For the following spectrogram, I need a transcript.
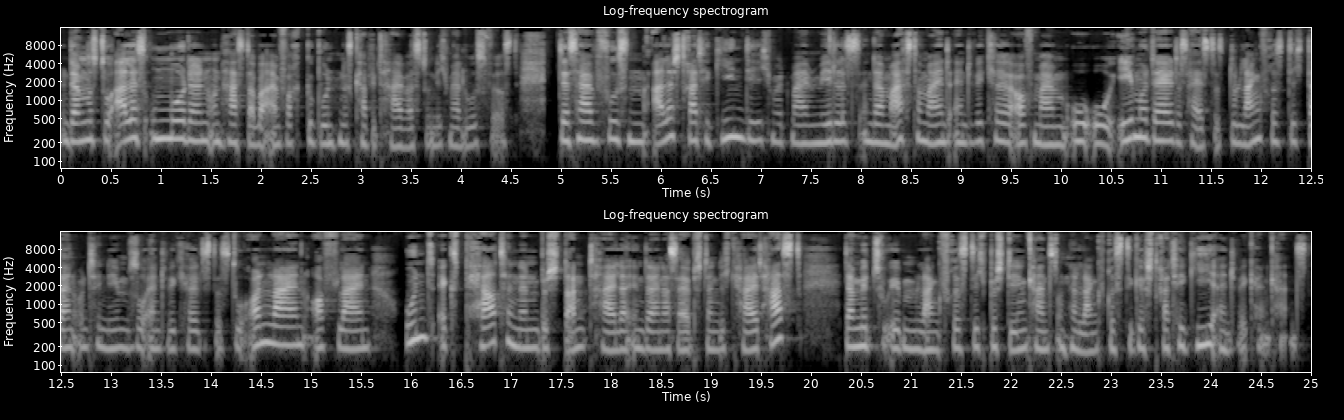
Und dann musst du alles ummodeln und hast aber einfach gebundenes Kapital, was du nicht mehr los. Deshalb fußen alle Strategien, die ich mit meinen Mädels in der Mastermind entwickle, auf meinem OOE-Modell. Das heißt, dass du langfristig dein Unternehmen so entwickelst, dass du online, offline und Expertinnenbestandteile in deiner Selbstständigkeit hast, damit du eben langfristig bestehen kannst und eine langfristige Strategie entwickeln kannst.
